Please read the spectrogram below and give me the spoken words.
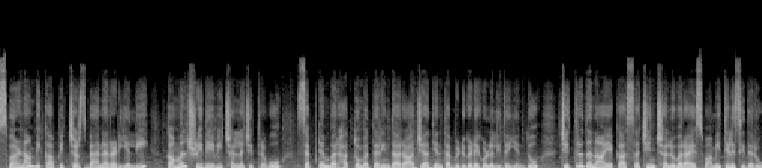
ಸ್ವರ್ಣಾಂಬಿಕಾ ಪಿಕ್ಚರ್ಸ್ ಬ್ಯಾನರ್ ಅಡಿಯಲ್ಲಿ ಕಮಲ್ ಶ್ರೀದೇವಿ ಚಲನಚಿತ್ರವು ಸೆಪ್ಟೆಂಬರ್ ಹತ್ತೊಂಬತ್ತರಿಂದ ರಾಜ್ಯಾದ್ಯಂತ ಬಿಡುಗಡೆಗೊಳ್ಳಲಿದೆ ಎಂದು ಚಿತ್ರದ ನಾಯಕ ಸಚಿನ್ ಚಲುವರಾಯಸ್ವಾಮಿ ತಿಳಿಸಿದರು.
